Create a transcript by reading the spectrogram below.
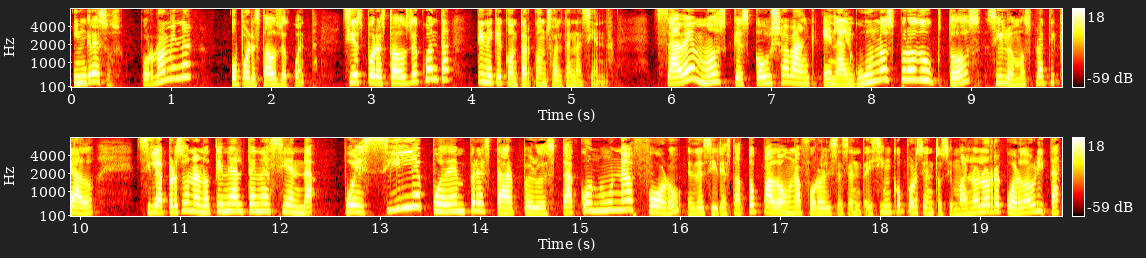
ingresos por nómina o por estados de cuenta. Si es por estados de cuenta, tiene que contar con su alta en Hacienda. Sabemos que Scotiabank en algunos productos, sí lo hemos platicado, si la persona no tiene alta en Hacienda, pues sí le pueden prestar, pero está con un aforo, es decir, está topado a un aforo del 65%, si mal no lo recuerdo ahorita,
